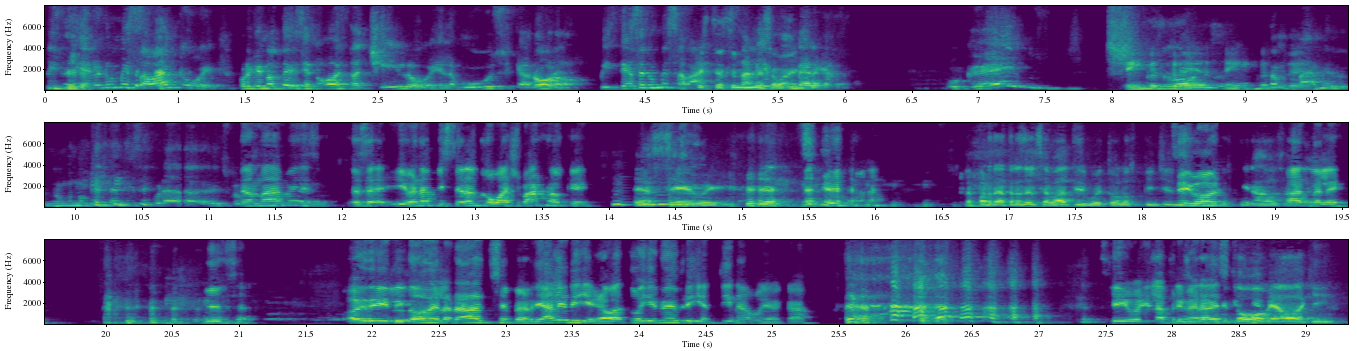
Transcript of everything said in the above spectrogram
pistear en un mesabanco, güey? Porque no te decían, no, está chilo, güey, la música. No, no, pisteas en un mesabanco. Pisteas en un mesabanco. vergas. Ok. Cinco chingón, estrellas, cinco No estrellas. mames, nu- nunca entendí esa curada. No mames. O sea, ¿iban a pistear al Cobach Baja o qué? Ya sé, güey. La parte de atrás del Cebatis, güey. Todos los pinches Sí, bueno. tirados. güey. Ándale. Oye, y no, de la nada se perdía alguien y llegaba todo lleno de brillantina, güey, acá. Sí, güey, la primera vez Que todo aquí.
